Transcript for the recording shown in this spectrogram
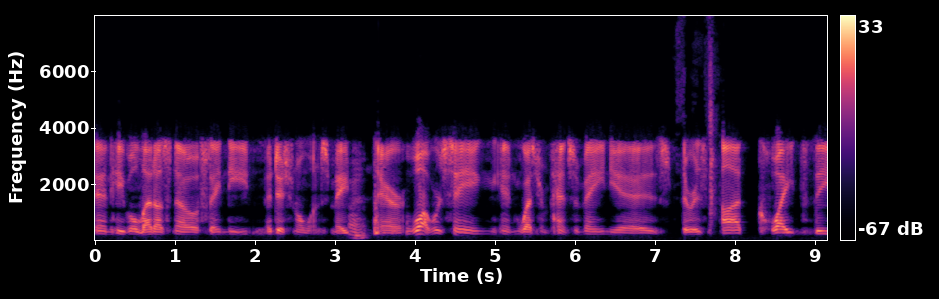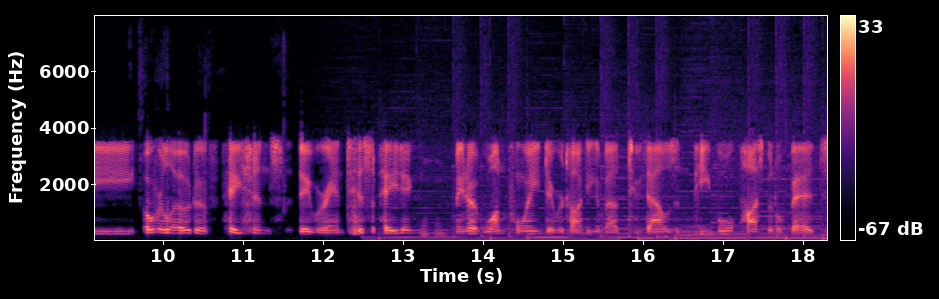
and he will let us know if they need additional ones made right. there. What we're seeing in western Pennsylvania is there is not quite the overload of patients that they were anticipating. Mm-hmm. I mean, at one point they were talking about 2,000 people, hospital beds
